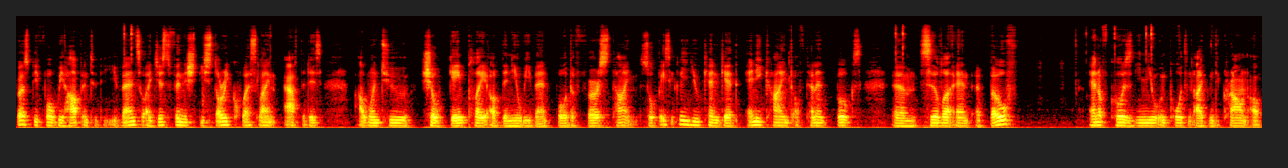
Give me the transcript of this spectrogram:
first before we hop into the event. So i just finished the story quest line after this I want to show gameplay of the new event for the first time. So basically you can get any kind of talent books, um, silver and above. And of course the new important item, the crown of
